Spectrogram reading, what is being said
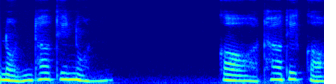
หนุนเท่าที่หนุน ก่อเท่าที่ก่อ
